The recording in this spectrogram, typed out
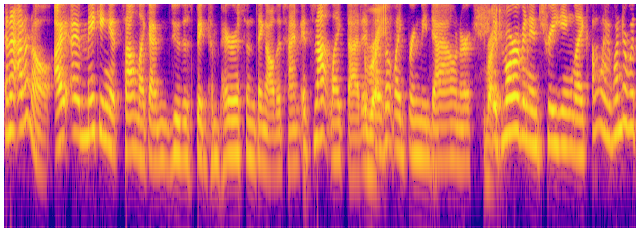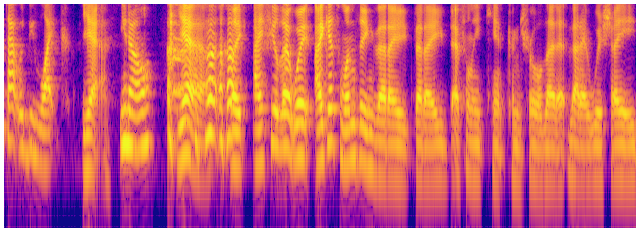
and I, I don't know. I, I'm making it sound like I'm do this big comparison thing all the time. It's not like that. It Right. doesn't like bring me down, or right. it's more of an intriguing, like, oh, I wonder what that would be like. yeah, You know? yeah. like I feel that way. I guess one thing that I that I definitely can't control that that I wish I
